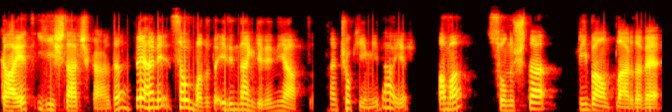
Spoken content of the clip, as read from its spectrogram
gayet iyi işler çıkardı. Ve hani savunmada da elinden geleni yaptı. Hani çok iyi miydi? Hayır. Ama sonuçta reboundlarda ve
